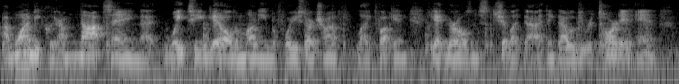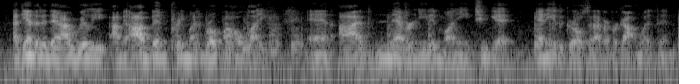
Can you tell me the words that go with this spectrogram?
I want to be clear. I'm not saying that wait till you get all the money before you start trying to, like, fucking get girls and shit like that. I think that would be retarded. And at the end of the day, I really, I mean, I've been pretty much broke my whole life. And I've never needed money to get any of the girls that I've ever gotten with. And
